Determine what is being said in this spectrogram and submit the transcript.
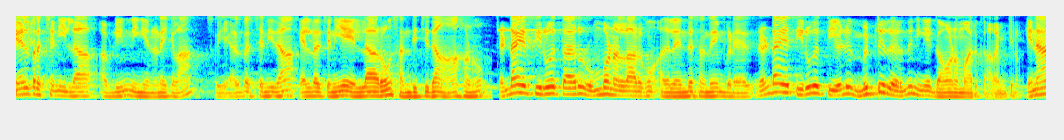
ஏழரை சனிலா அப்படின்னு நீங்க நினைக்கலாம். ஸோ ஏழரை சனி தான் ஏழரை சனியை எல்லாரும் சந்திச்சு தான் ஆகணும். ரெண்டாயிரத்தி இருபத்தாறு ரொம்ப நல்லா இருக்கும் அதில் எந்த சந்தேகம் கிடையாது. ரெண்டாயிரத்தி இருபத்தி ஏழு மிட்டில் இருந்து நீங்க கவனமாக இருக்க ஆரம்பிக்கணும். ஏன்னா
